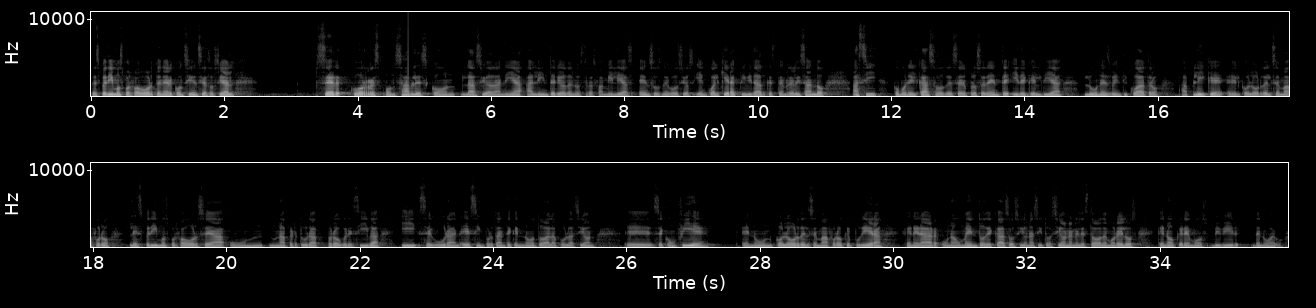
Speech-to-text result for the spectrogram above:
Les pedimos, por favor, tener conciencia social, ser corresponsables con la ciudadanía al interior de nuestras familias, en sus negocios y en cualquier actividad que estén realizando, así como en el caso de ser procedente y de que el día lunes 24 aplique el color del semáforo, les pedimos por favor sea una apertura progresiva y segura. Es importante que no toda la población eh, se confíe en un color del semáforo que pudiera generar un aumento de casos y una situación en el estado de Morelos que no queremos vivir de nuevo.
